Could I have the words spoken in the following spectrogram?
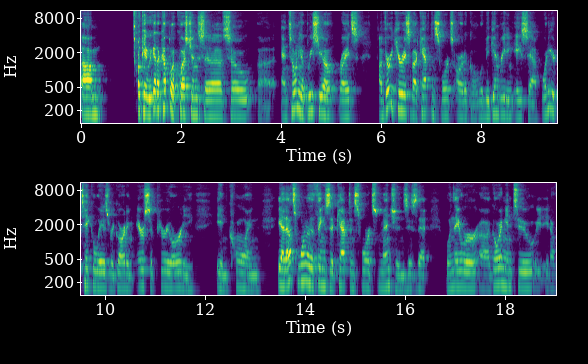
um, okay, we got a couple of questions. so Antonio Bricio writes, I'm very curious about Captain Swartz' article. We'll begin reading ASAP. What are your takeaways regarding air superiority in COIN? Yeah, that's one of the things that Captain Swartz mentions is that when they were uh, going into, you know,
